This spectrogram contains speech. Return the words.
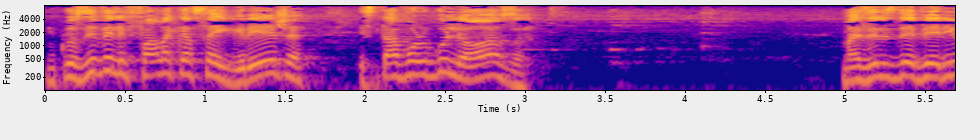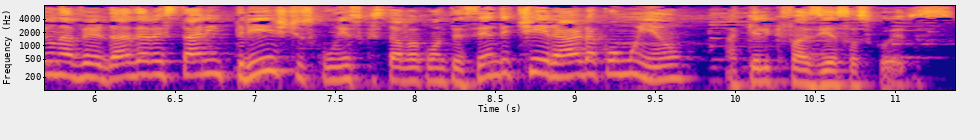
Inclusive, ele fala que essa igreja estava orgulhosa. Mas eles deveriam, na verdade, era estarem tristes com isso que estava acontecendo e tirar da comunhão aquele que fazia essas coisas.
